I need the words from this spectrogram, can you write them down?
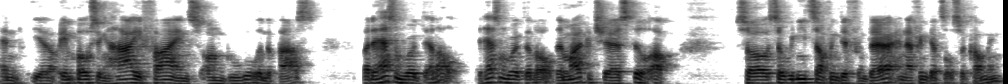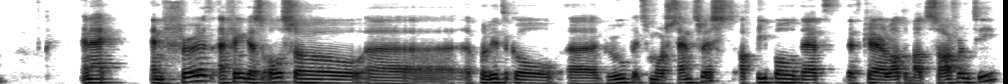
and you know imposing high fines on Google in the past but it hasn't worked at all. It hasn't worked at all. The market share is still up. So so we need something different there, and I think that's also coming. And I and third, I think there's also uh, a political uh, group. It's more centrist of people that that care a lot about sovereignty,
